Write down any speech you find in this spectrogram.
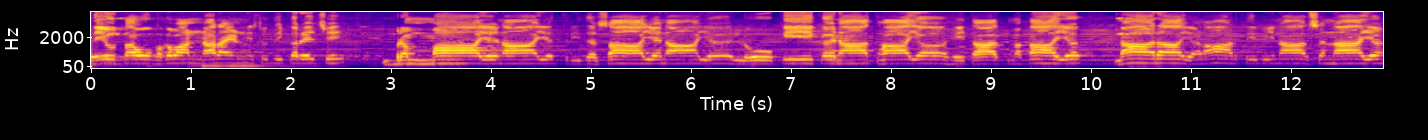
દેવતાઓ ભગવાન નારાયણની સ્તુતિ કરે છે. બ્રહ્માયનાય ત્રિદશાયનાય લોકૈકનાથાય, હિતાત્મકાય નારાયણાર્તિ વિનાશનાય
